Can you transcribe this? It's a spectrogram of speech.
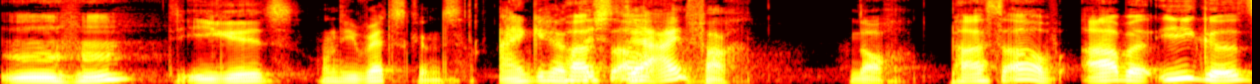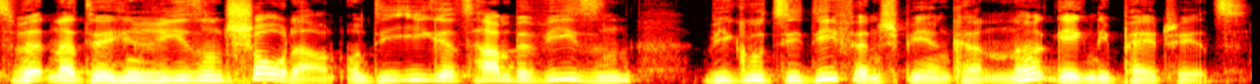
die Eagles und die Redskins. Eigentlich an Pass sich sehr einfach. Noch. Pass auf, aber Eagles wird natürlich ein riesen Showdown. Und die Eagles haben bewiesen, wie gut sie Defense spielen können, ne, gegen die Patriots.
